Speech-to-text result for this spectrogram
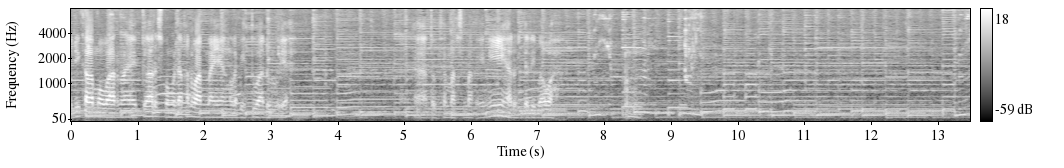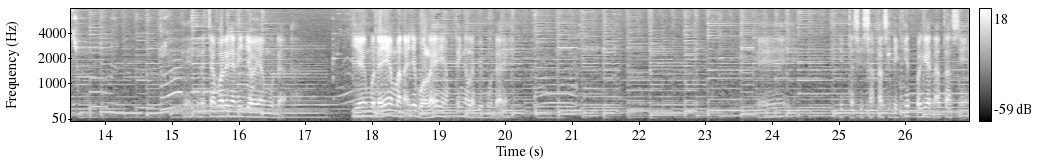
Jadi kalau mau warna itu harus menggunakan warna yang lebih tua dulu ya untuk semak-semak ini harus dari bawah. Oke, kita coba dengan hijau yang muda. Hijau yang mudanya yang mana aja boleh, yang penting yang lebih muda ya. Oke, kita sisakan sedikit bagian atasnya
